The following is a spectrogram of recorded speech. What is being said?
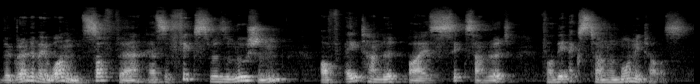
The GrandMA 1 software has a fixed resolution of 800 by 600 for the external monitors.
